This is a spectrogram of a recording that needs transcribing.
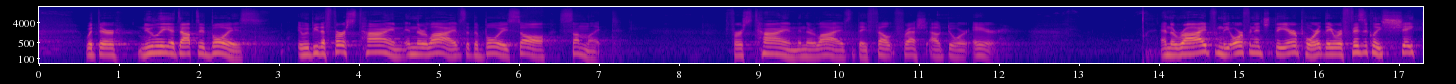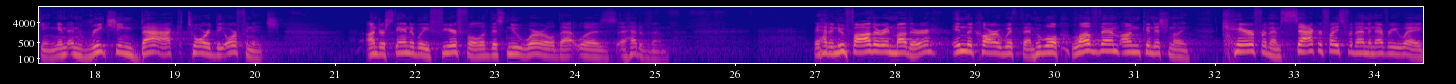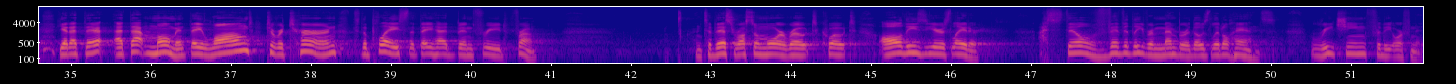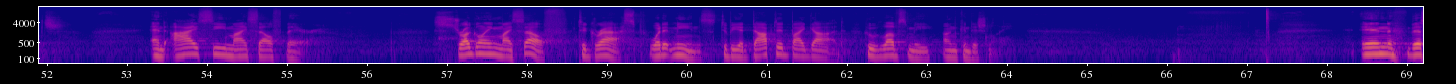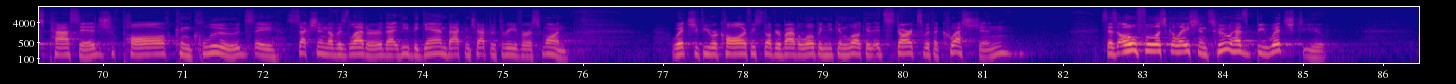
with their newly adopted boys. It would be the first time in their lives that the boys saw sunlight. First time in their lives that they felt fresh outdoor air. And the ride from the orphanage to the airport, they were physically shaking and, and reaching back toward the orphanage, understandably fearful of this new world that was ahead of them. They had a new father and mother in the car with them who will love them unconditionally care for them, sacrifice for them in every way. Yet at that, at that moment, they longed to return to the place that they had been freed from. And to this, Russell Moore wrote, quote, All these years later, I still vividly remember those little hands reaching for the orphanage. And I see myself there, struggling myself to grasp what it means to be adopted by God who loves me unconditionally. In this passage, Paul concludes a section of his letter that he began back in chapter 3, verse 1, which, if you recall, or if you still have your Bible open, you can look. It starts with a question. It says, O foolish Galatians, who has bewitched you?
